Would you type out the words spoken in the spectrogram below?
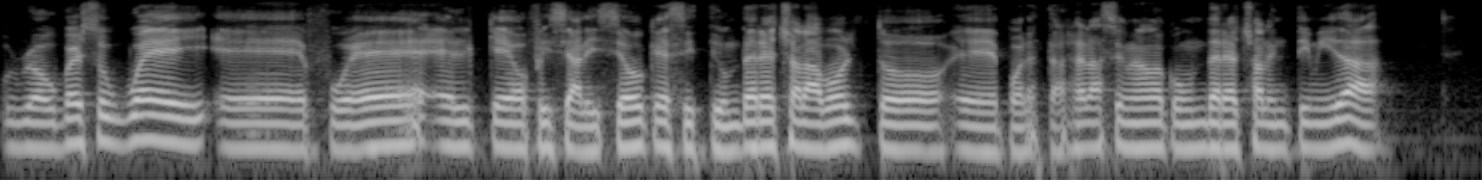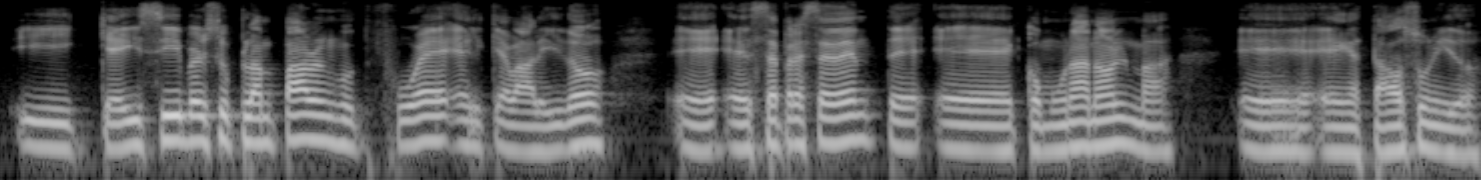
Roe versus Wade eh, fue el que oficializó que existía un derecho al aborto eh, por estar relacionado con un derecho a la intimidad. Y Casey versus Planned Parenthood fue el que validó eh, ese precedente como una norma en Estados Unidos.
